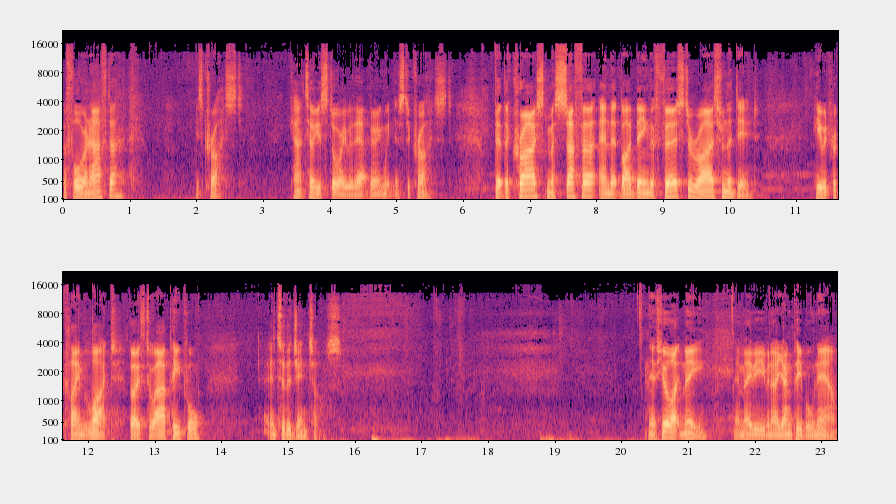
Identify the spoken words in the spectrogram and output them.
before and after is Christ. You Can't tell your story without bearing witness to Christ. That the Christ must suffer, and that by being the first to rise from the dead, he would proclaim light both to our people and to the Gentiles. Now, if you're like me, and maybe even our young people now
